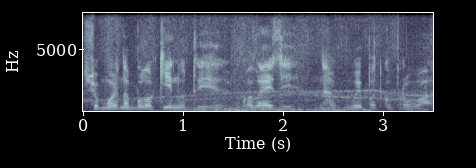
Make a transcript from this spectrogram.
щоб можна було кинути в колезі на випадку провалу.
